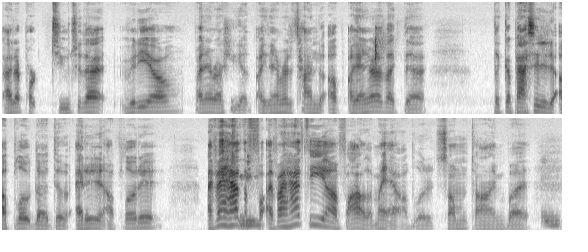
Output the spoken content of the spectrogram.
I had a part two to that video. But I never actually got. I never had the time to up. I never had like the, the capacity to upload the to edit and upload it. If I have the Mm. fi- if I have the uh, file, I might upload it sometime. But Mm.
